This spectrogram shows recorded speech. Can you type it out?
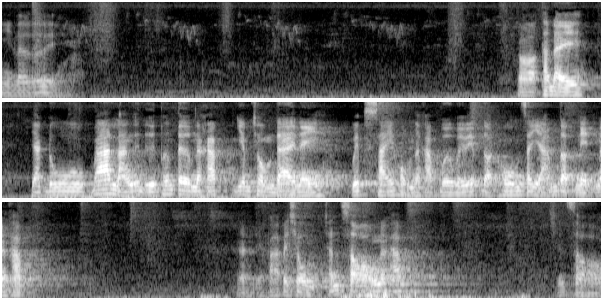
นี่เลยก็ท่านใด อยากดูบ้านหลังอื่นๆ เพิ่มเติมนะครับ เยี่ยมชมได้ในเว็บไซต์ผมนะครับ www.homesayam.net นะครับเดี๋ยวพาไปชมชั้นสองนะครับ ชั้นสอง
